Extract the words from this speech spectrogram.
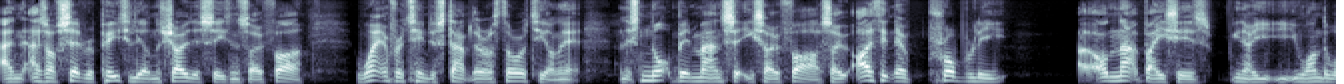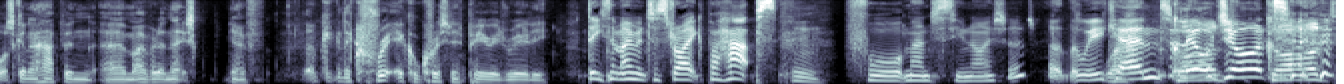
And as I've said repeatedly on the show this season so far, waiting for a team to stamp their authority on it, and it's not been Man City so far. So I think they're probably on that basis. You know, you, you wonder what's going to happen um, over the next, you know, the critical Christmas period. Really, Decent moment to strike, perhaps, Hmm. for Manchester United at the weekend. Little God, George. God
